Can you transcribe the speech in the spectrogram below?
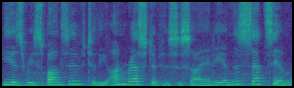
He is responsive to the unrest of his society, and this sets him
